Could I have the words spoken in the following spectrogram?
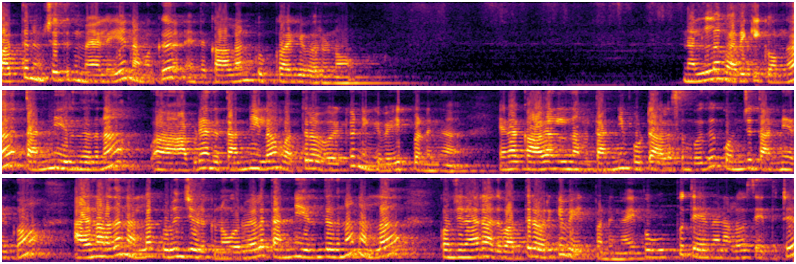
பத்து நிமிஷத்துக்கு மேலேயே நமக்கு இந்த காளான் குக் ஆகி வரணும். நல்லா வதக்கிக்கோங்க. தண்ணி இருந்ததுன்னா அப்படியே அந்த தண்ணியெலாம் வத்துற வரைக்கும் நீங்கள் வெயிட் பண்ணுங்கள் ஏன்னா காளானில் நம்ம தண்ணி போட்டு அலசும்போது கொஞ்சம் தண்ணி இருக்கும். அதனால தான் நல்லா புழிஞ்சு எடுக்கணும். ஒருவேளை தண்ணி இருந்ததுன்னா நல்லா கொஞ்ச நேரம் அது வத்துற வரைக்கும் வெயிட் பண்ணுங்கள் இப்போ உப்பு தேவையான அளவு சேர்த்துட்டு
